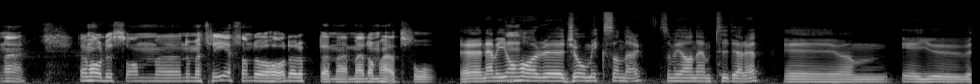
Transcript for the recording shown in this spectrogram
Nej. Vem har du som uh, nummer tre som du har där uppe med, med de här två? Eh, nej men jag mm. har eh, Joe Mixon där, som vi har nämnt tidigare. Eh, är ju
